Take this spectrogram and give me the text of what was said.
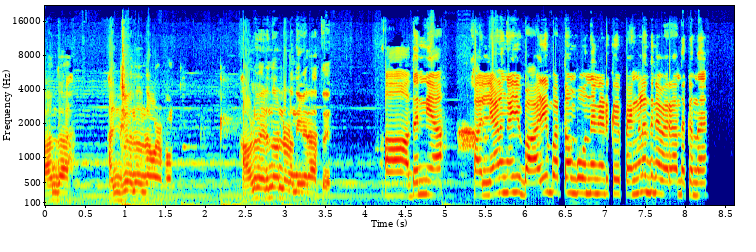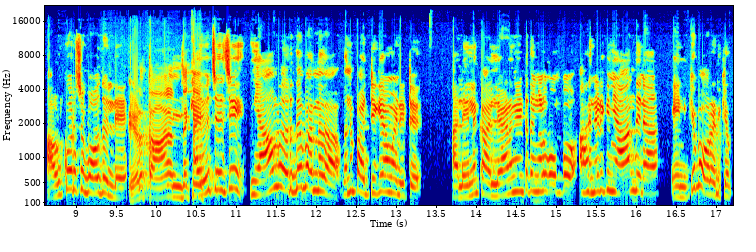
അതെന്താ അഞ്ചു വന്ന എന്താ കുഴപ്പം? അവൾ വരുന്നുണ്ടോ നീ വരാത്തത് ആ അതന്നെയാ. കല്യാണം കഴിഞ്ഞ് ഭാര്യയും ഭർത്താവും പോകുന്നതിനിടയ്ക്ക് പെങ്ങളെന്തിനാ വരാൻ നിക്കുന്നത് അവൾക്ക് കുറച്ച് ബോധമില്ലേ? എടാ താൻ എന്തൊക്കെയാ? അയ്യോ ചേച്ചി ഞാൻ വെറുതെ പറഞ്ഞതാ. അവനെ പറ്റിക്കാൻ വേണ്ടിട്ട്. അല്ലെങ്കിലും കല്യാണം കഴിഞ്ഞിട്ട് നിങ്ങൾ പോകുമ്പോ അതിനിടയ്ക്ക് ഞാൻ എന്തിനാ? എനിക്ക് ബോറടിക്കും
